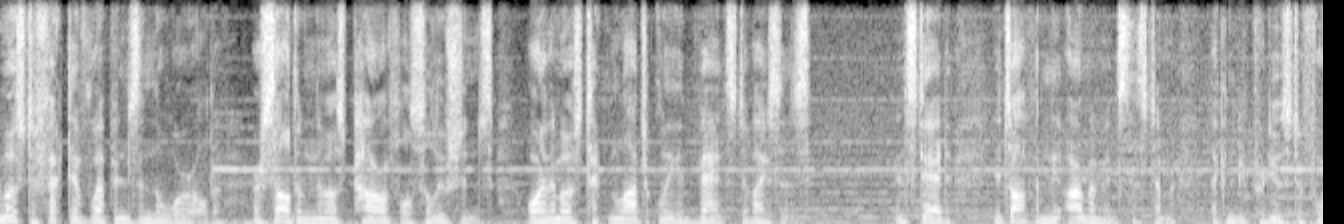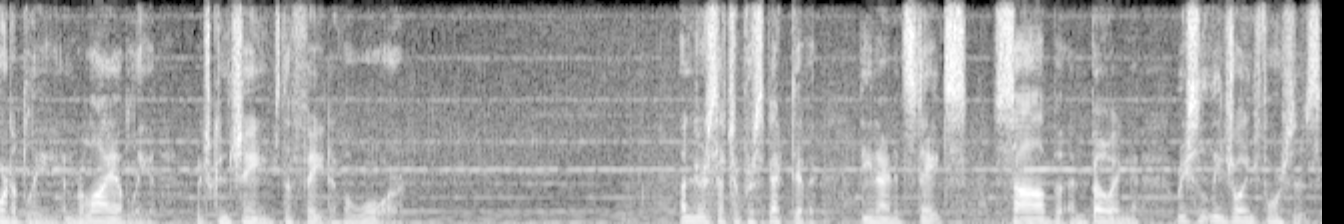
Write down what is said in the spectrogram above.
The most effective weapons in the world are seldom the most powerful solutions or the most technologically advanced devices. Instead, it's often the armament system that can be produced affordably and reliably which can change the fate of a war. Under such a perspective, the United States, Saab, and Boeing recently joined forces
